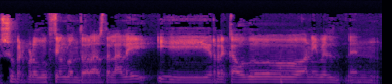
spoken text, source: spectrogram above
superproducción con todas las de la ley y recaudó a nivel en,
